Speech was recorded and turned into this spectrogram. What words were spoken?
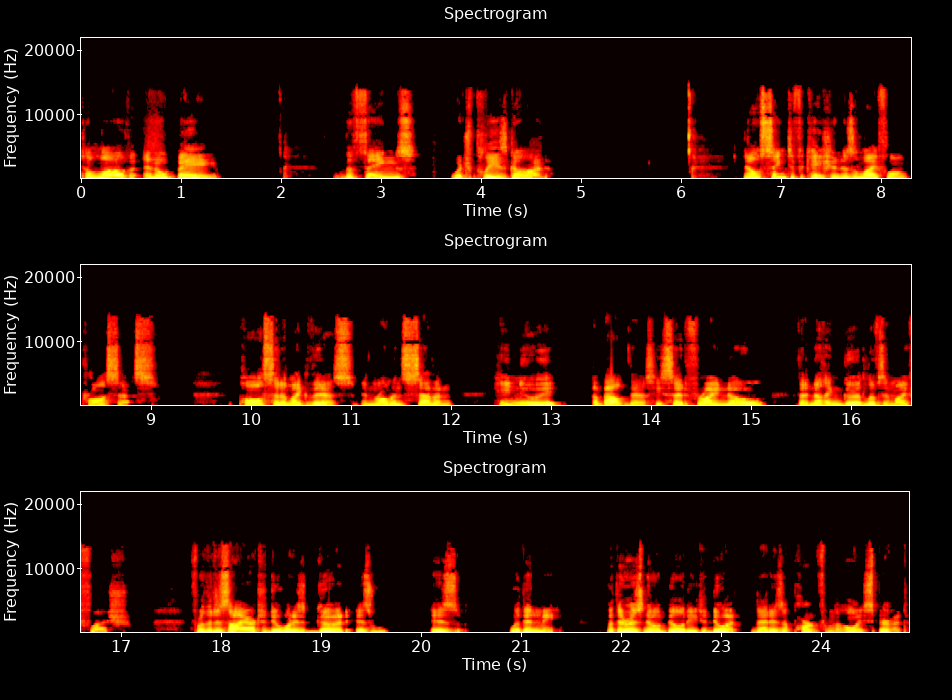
to love and obey the things which please God. Now, sanctification is a lifelong process. Paul said it like this in Romans 7. He knew about this. He said, For I know that nothing good lives in my flesh. For the desire to do what is good is, is within me, but there is no ability to do it that is apart from the Holy Spirit.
